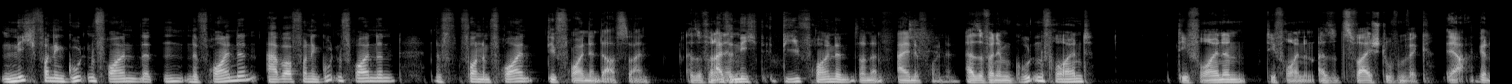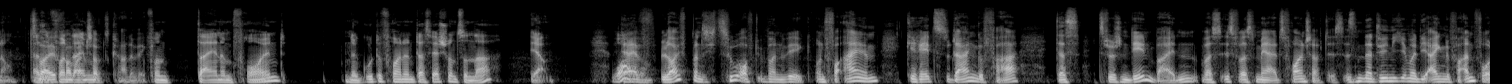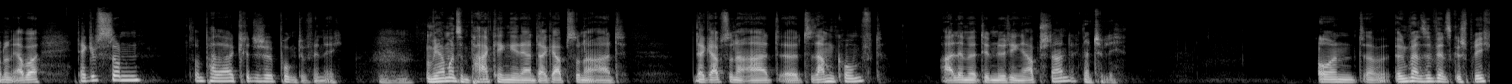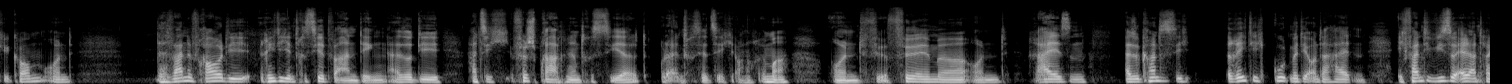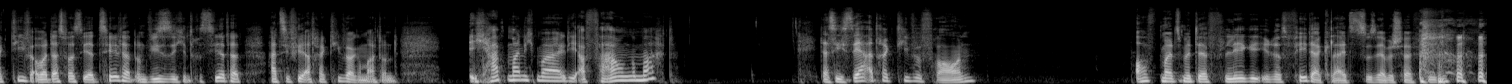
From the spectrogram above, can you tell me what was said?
nicht von den guten Freunden eine Freundin, aber von den guten Freunden eine, von einem Freund die Freundin darf sein. Also von Also nicht die Freundin, sondern eine Freundin. also von dem guten Freund, die Freundin, die Freundin. Also zwei Stufen weg. Ja, genau. Also Zwei von deinem- weg. Von deinem Freund, eine gute Freundin, das wäre schon zu nah. Ja. Wow. Da läuft man sich zu oft über den Weg. Und vor allem gerätst du da in Gefahr, dass zwischen den beiden was ist, was mehr als Freundschaft ist. Es ist natürlich nicht immer die eigene Verantwortung, aber da gibt es schon so ein paar kritische Punkte, finde ich. Und wir haben uns im Park kennengelernt, da gab es so eine Art, da gab es so eine Art äh, Zusammenkunft, alle mit dem nötigen Abstand. Natürlich. Und äh, irgendwann sind wir ins Gespräch gekommen und das war eine Frau, die richtig interessiert war an Dingen. Also die hat sich für Sprachen interessiert oder interessiert sich auch noch immer und für Filme und Reisen. Also du konntest dich richtig gut mit ihr unterhalten. Ich fand die visuell attraktiv, aber das, was sie erzählt hat und wie sie sich interessiert hat, hat sie viel attraktiver gemacht. Und ich habe manchmal die Erfahrung gemacht, dass sich sehr attraktive Frauen oftmals mit der Pflege ihres Federkleids zu sehr beschäftigen.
